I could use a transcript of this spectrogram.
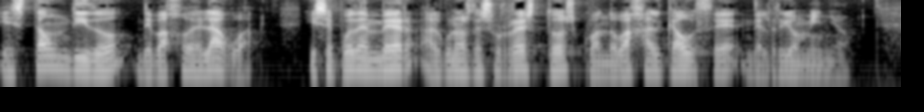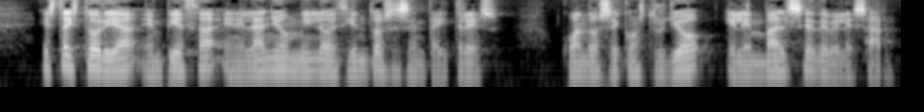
está hundido debajo del agua y se pueden ver algunos de sus restos cuando baja el cauce del río Miño. Esta historia empieza en el año 1963, cuando se construyó el embalse de Belesar,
